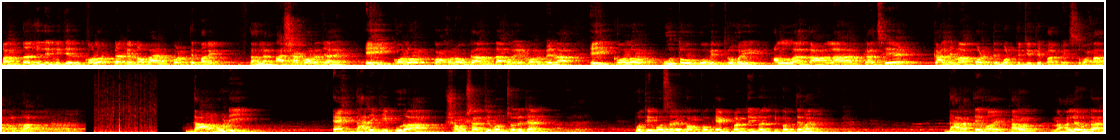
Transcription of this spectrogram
বান্দা যদি নিজের কলবটাকে নবায়ন করতে পারে, তাহলে আশা করা যায় এই কলব কখনো গান্দা হয়ে মরবে না। এই কলব পুত পবিত্র হয়ে আল্লাহ তালার কাছে কালিমা পড়তে পড়তে যেতে পারবে। সুবহান আল্লাহ দা বডি এক ধারে কি পুরা সংসার জীবন চলে যায়? প্রতি বছরে কমপক্ষে একবার, দুইবার কি করতে হয়? ধারাতে হয়। কারণ না হলে ওটার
